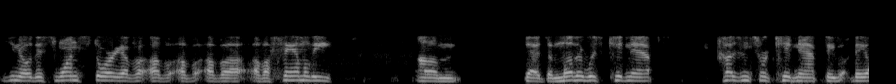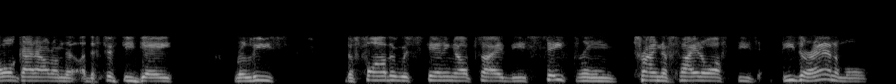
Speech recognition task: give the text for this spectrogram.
you know, this one story of a, of of of a of a family um, that the mother was kidnapped, cousins were kidnapped. They they all got out on the the 50 day release. The father was standing outside the safe room trying to fight off these these are animals.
